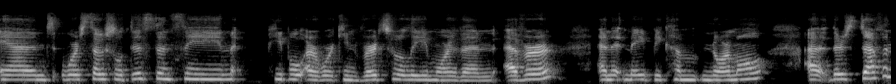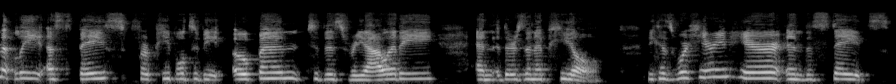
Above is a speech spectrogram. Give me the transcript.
and we're social distancing, people are working virtually more than ever and it may become normal. Uh, there's definitely a space for people to be open to this reality, and there's an appeal because we're hearing here in the States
